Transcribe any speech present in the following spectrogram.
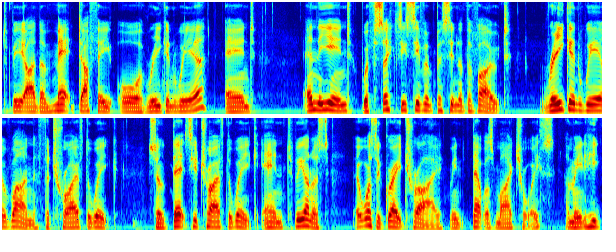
to be either Matt Duffy or Regan Weir. And in the end, with 67% of the vote, Regan Weir won for Try of the Week. So that's your Try of the Week. And to be honest, it was a great try. I mean, that was my choice. I mean, he,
